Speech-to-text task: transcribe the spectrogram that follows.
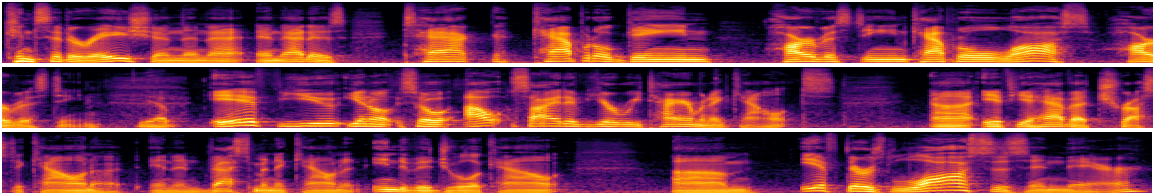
consideration, and that and that is tax capital gain harvesting, capital loss harvesting. Yep. If you, you know, so outside of your retirement accounts, uh, if you have a trust account, a, an investment account, an individual account, um, if there's losses in there,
